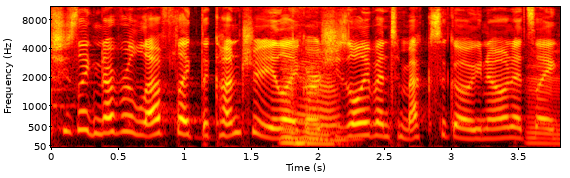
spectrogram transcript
she's like never left like the country, like, Mm-hmm. or she's only been to Mexico, you know, and it's like,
